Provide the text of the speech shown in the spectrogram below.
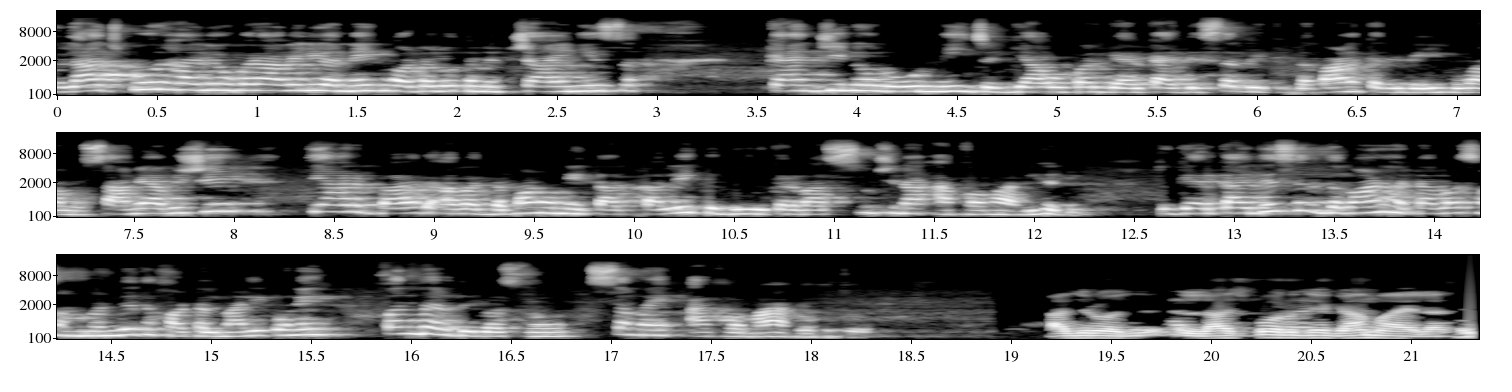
તો લાજપુર હાઈવે ઉપર આવેલી અનેક હોટલો તેમજ ચાઇનીઝ કેન્ટીનો રોડની જગ્યા ઉપર ગેરકાયદેસર રીતે દબાણ કરી રહી હોવાનું સામે આવ્યું છે. ત્યારબાદ આવા દબાણોને તાત્કાલિક દૂર કરવા સૂચના આપવામાં આવી હતી. તો ગેરકાયદેસર દબાણ હટાવવા સંબંધિત હોટલ માલિકોને પંદર દિવસનો સમય આપવામાં આવ્યો હતો. આજરોજ લાજપોર જે ગામ આવેલા છે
